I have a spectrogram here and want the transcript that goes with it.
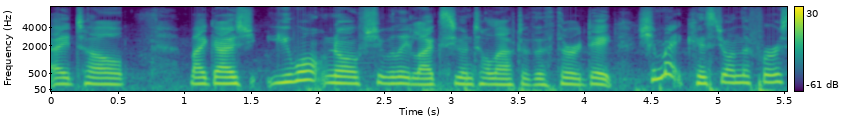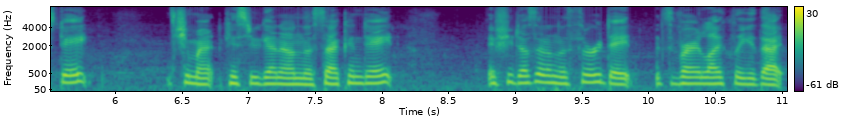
I tell my guys, you won't know if she really likes you until after the third date. She might kiss you on the first date, she might kiss you again on the second date. If she does it on the third date, it's very likely that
